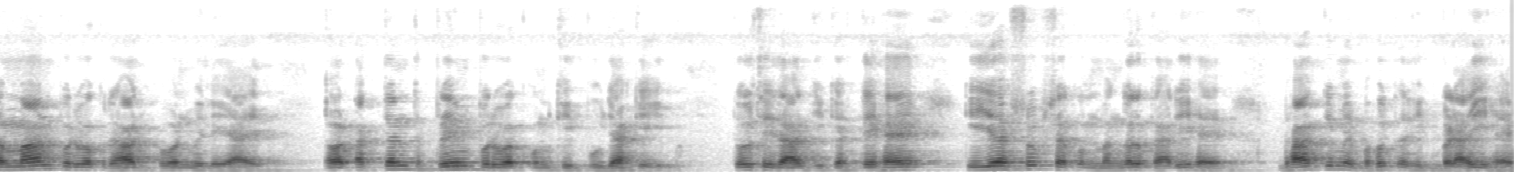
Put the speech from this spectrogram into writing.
सम्मान पूर्वक राजभवन में ले आए और अत्यंत प्रेम पूर्वक उनकी पूजा की। तुलसीदास जी कहते हैं कि यह शुभ शकुन मंगलकारी है, भाग्य में बहुत अधिक बड़ाई है।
